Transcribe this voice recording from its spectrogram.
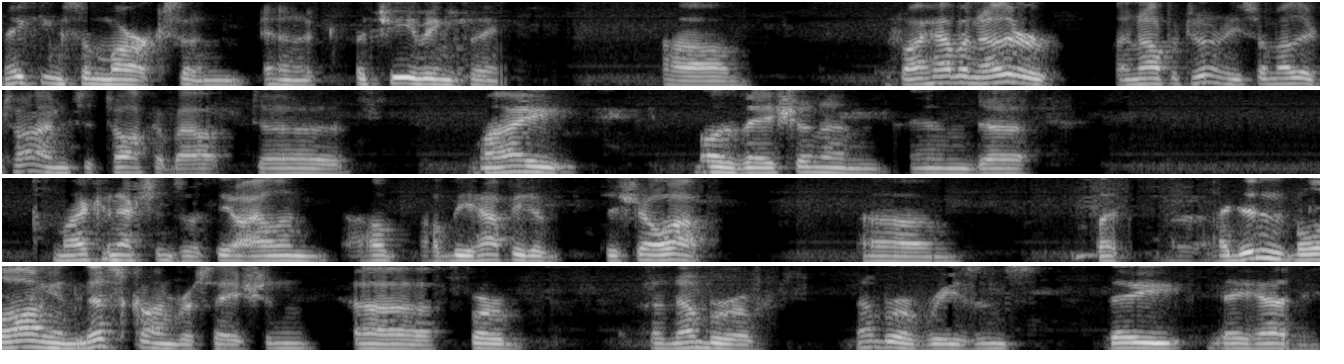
making some marks and and achieving things. Um, if I have another an opportunity some other time to talk about uh, my motivation and and uh, my connections with the island, I'll, I'll be happy to, to show up. Um, but I didn't belong in this conversation uh, for a number of number of reasons. They they had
